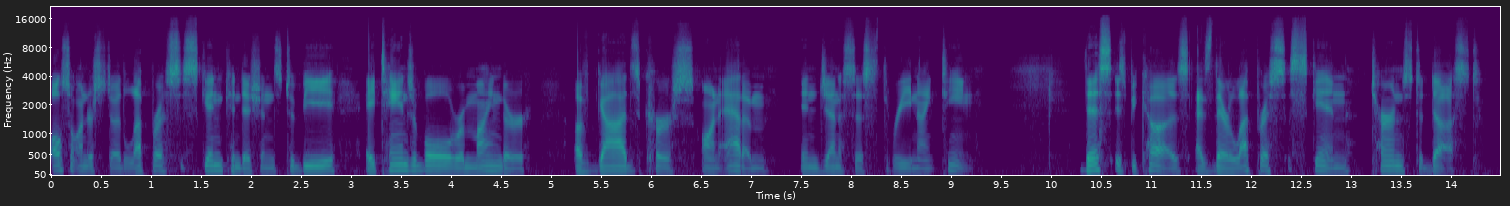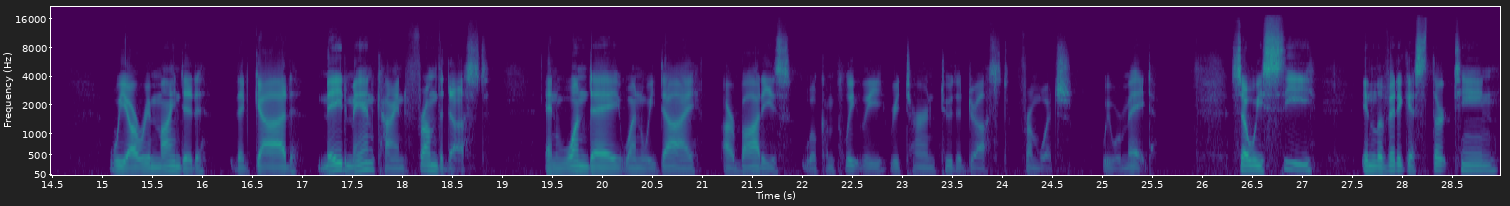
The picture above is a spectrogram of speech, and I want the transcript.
also understood leprous skin conditions to be a tangible reminder of God's curse on Adam in Genesis 3:19. This is because as their leprous skin turns to dust, we are reminded that God made mankind from the dust, and one day when we die, our bodies will completely return to the dust from which we were made. So we see in Leviticus 13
